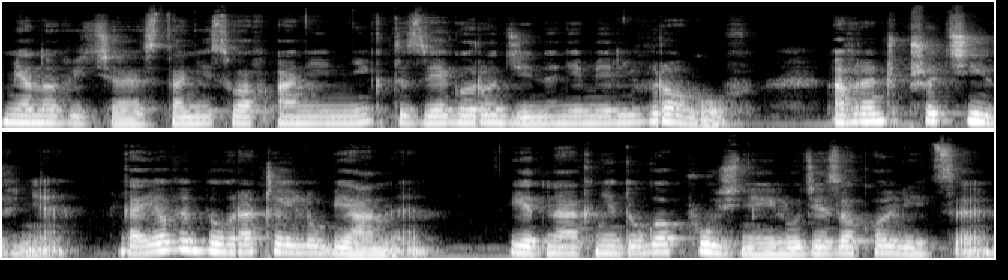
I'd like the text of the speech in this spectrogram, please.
Mianowicie Stanisław ani nikt z jego rodziny nie mieli wrogów, a wręcz przeciwnie – Gajowy był raczej lubiany, jednak niedługo później ludzie z okolicy,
